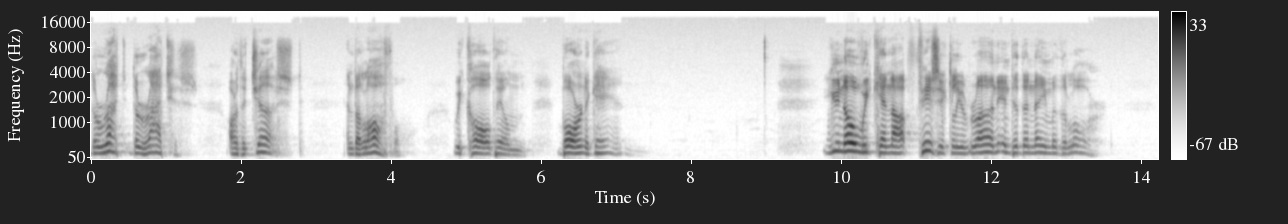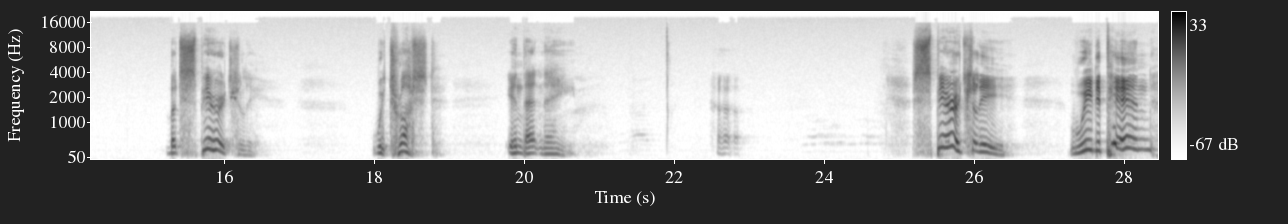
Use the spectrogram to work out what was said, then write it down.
The, right, the righteous are the just and the lawful. We call them born again. You know, we cannot physically run into the name of the Lord, but spiritually, we trust in that name. Spiritually, we depend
